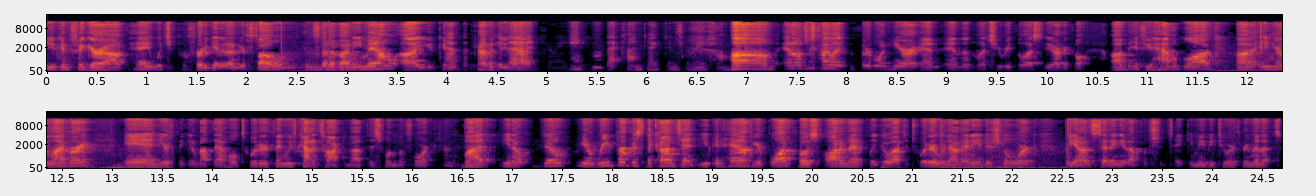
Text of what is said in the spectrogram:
you can figure out, hey, would you prefer to get it on your phone instead of on email, uh, you can kind of do that. Information, that contact information. Um, and I'll just highlight the third one here and, and then let you read the rest of the article. Um, if you have a blog uh, in your library and you're thinking about that whole Twitter thing, we've kind of talked about this one before, but you know, don't you know, repurpose the content. You can have your blog posts automatically go out to Twitter without any additional work beyond setting it up, which should take you maybe two or three minutes.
